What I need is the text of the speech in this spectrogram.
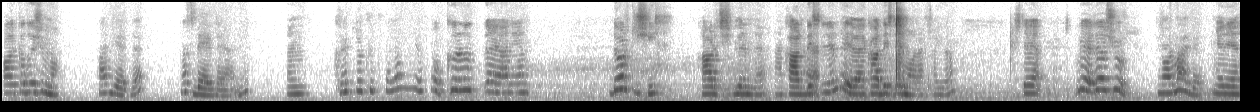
arkadaşımla. Hangi evde? Nasıl bir evde yani? Yani Kırık dökük falan mı yok? Yok kırık da yani dört kişiyiz. Kardeşlerimle. Yani kardeşlerim değil ben kardeşlerim olarak sayıyorum. İşte bir evde yaşıyoruz. Normal be. Yani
